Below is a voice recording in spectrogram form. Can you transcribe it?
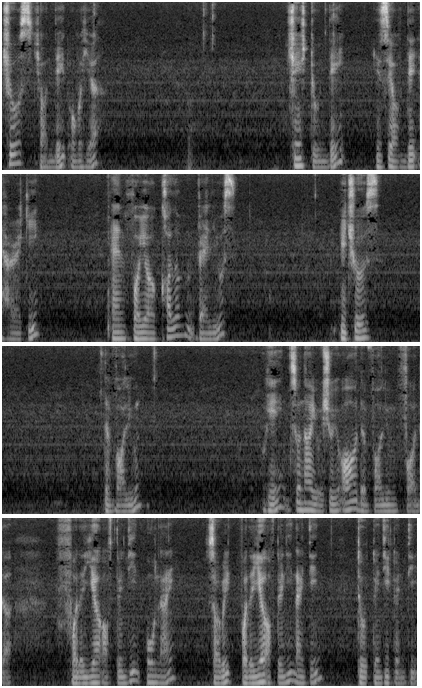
Choose your date over here. Change to date instead of date hierarchy. And for your column values you choose the volume okay so now it will show you all the volume for the for the year of 2009 sorry for the year of 2019 to 2020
